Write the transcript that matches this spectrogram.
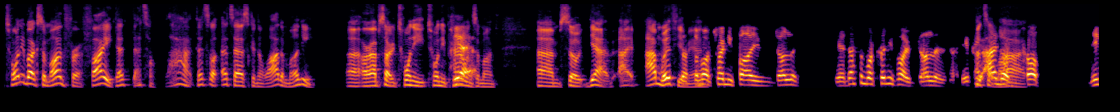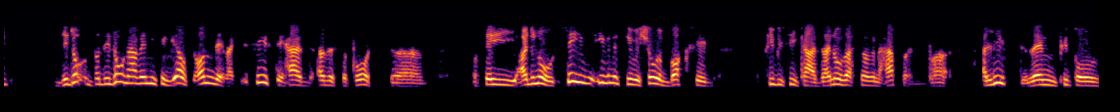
20 bucks a month for a fight that that's a lot that's a, that's asking a lot of money uh, or i'm sorry 20 20 pounds yeah. a month. Um so yeah i i'm with you that's man. about 25 dollars. Yeah that's about 25 dollars if you that's add on top they, they don't but they don't have anything else on there. Like say if they had other support uh, or say i don't know say even if they were showing boxing pbc cards i know that's not going to happen but at least then people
